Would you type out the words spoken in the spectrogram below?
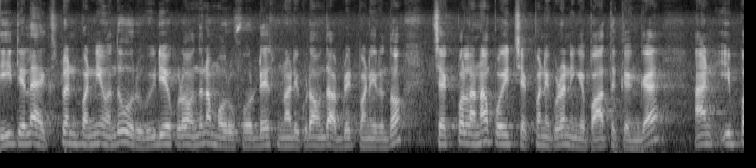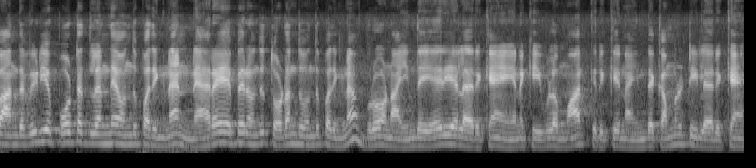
டீட்டெயிலாக எக்ஸ்பிளைன் பண்ணி வந்து ஒரு வீடியோ கூட வந்து நம்ம ஒரு ஃபோர் டேஸ் முன்னாடி கூட வந்து அப்டேட் பண்ணியிருந்தோம். செக் பண்ணலன்னா போய் செக் பண்ணி கூட நீங்கள் பார்த்துக்கோங்க அண்ட் இப்போ அந்த வீடியோ போட்டதுலேருந்தே வந்து பார்த்திங்கன்னா நிறைய பேர் வந்து தொடர்ந்து வந்து பார்த்திங்கன்னா ப்ரோ நான் இந்த ஏரியாவில் இருக்கேன். எனக்கு இவ்வளோ மார்க் இருக்குது நான் இந்த கம்யூனிட்டியில் இருக்கேன்.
